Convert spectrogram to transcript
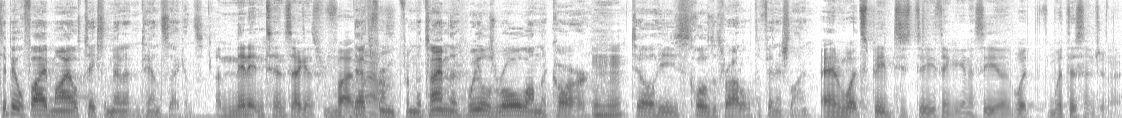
Typical five miles takes a minute and ten seconds. A minute and 10 seconds for five That's miles. from from the time the wheels roll on the car Mm-hmm. till he's closed the throttle at the finish line. and what speeds do you think you're going to see with, with this engine at?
